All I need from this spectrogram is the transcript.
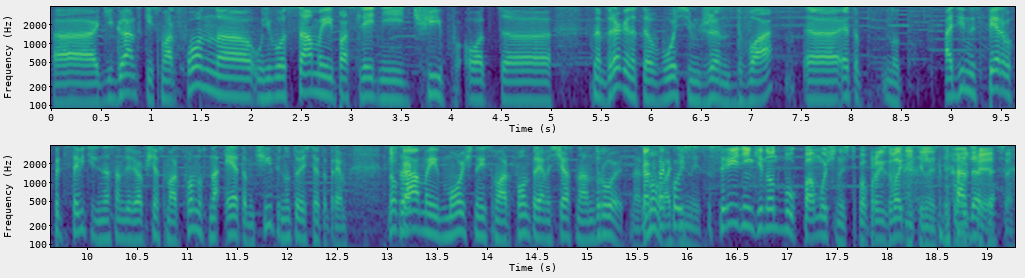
Э, Гигантский смартфон, э, у него самый последний чип от э, Snapdragon, это 8 Gen 2. Э, Это, ну, один из первых представителей, на самом деле, вообще смартфонов на этом чипе. Ну, то есть это прям Ну, как- самый мощный смартфон прямо сейчас на Android. Как ну, такой один из. средненький ноутбук по мощности, по производительности получается.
